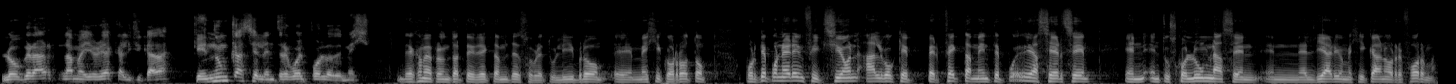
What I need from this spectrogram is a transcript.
lograr la mayoría calificada que nunca se le entregó el pueblo de México. Déjame preguntarte directamente sobre tu libro eh, México Roto. ¿Por qué poner en ficción algo que perfectamente puede hacerse en, en tus columnas en, en el diario mexicano Reforma?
